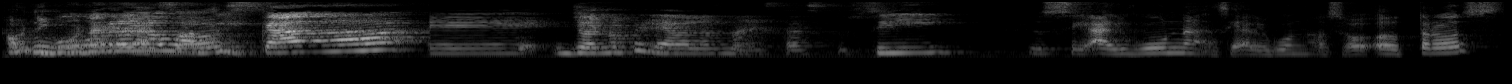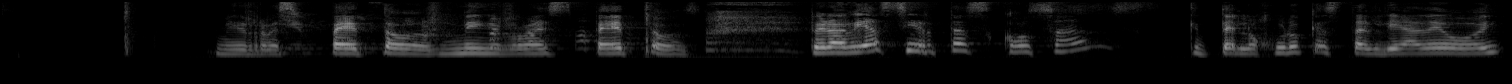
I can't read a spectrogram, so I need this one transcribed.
¿O ninguna de las o aplicada? Eh, yo no peleaba a las maestras, tú sí. Sí, algunas y algunos. Otros, mis respetos, mis respetos. Pero había ciertas cosas que te lo juro que hasta el día de hoy,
